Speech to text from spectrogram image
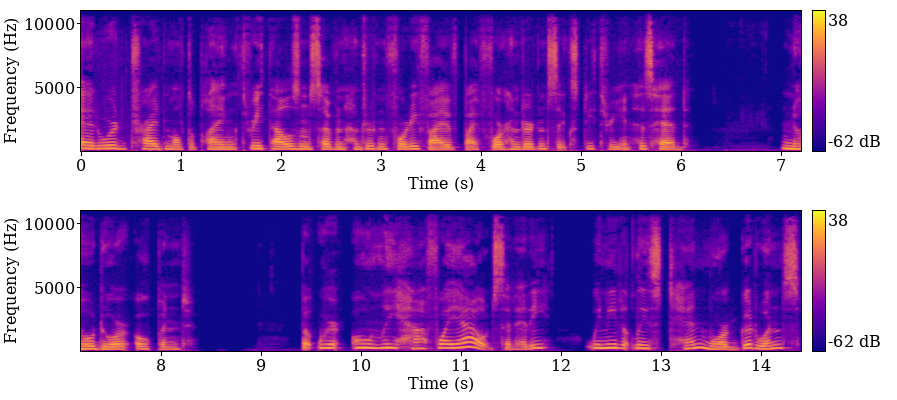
Edward tried multiplying 3,745 by 463 in his head. No door opened. But we're only halfway out, said Eddie. We need at least ten more good ones.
